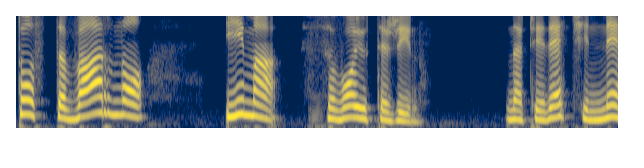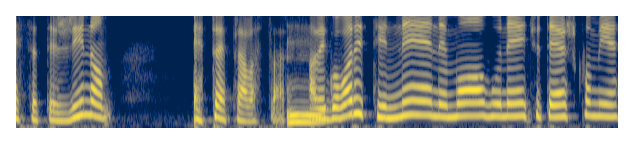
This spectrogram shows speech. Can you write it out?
to stvarno ima svoju težinu. Znači, reći ne sa težinom, e, to je prava stvar. Mm. Ali govoriti ne, ne mogu, neću, teško mi je,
